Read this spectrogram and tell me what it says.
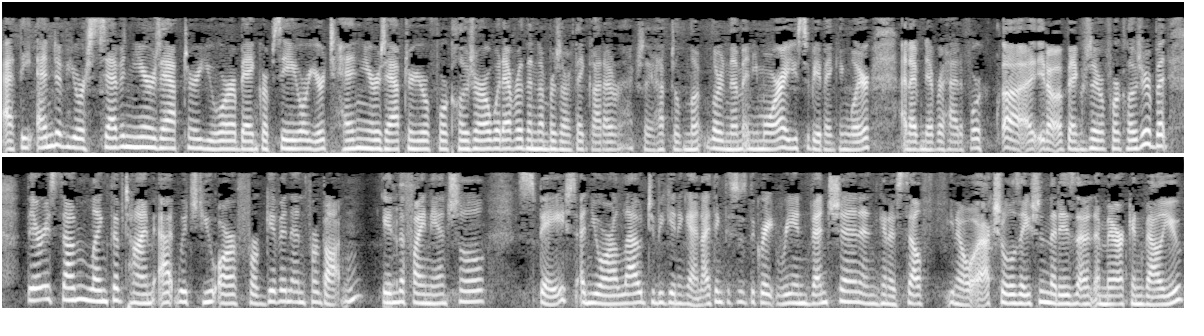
At the end of your seven years after your bankruptcy or your ten years after your foreclosure or whatever the numbers are, thank God I don't actually have to l- learn them anymore. I used to be a banking lawyer and I've never had a for, uh, you know, a bankruptcy or foreclosure, but there is some length of time at which you are forgiven and forgotten in the financial space and you are allowed to begin again. I think this is the great reinvention and kind of self, you know, actualization that is an American value.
